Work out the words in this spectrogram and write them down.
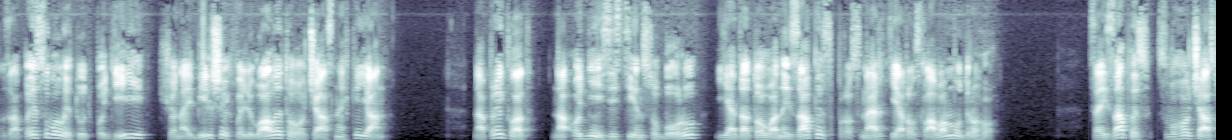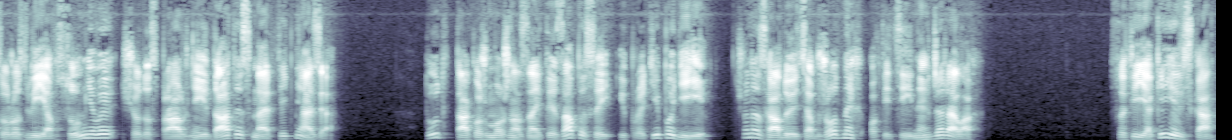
записували тут події, що найбільше хвилювали тогочасних киян. Наприклад, на одній зі стін собору є датований запис про смерть Ярослава Мудрого. Цей запис свого часу розвіяв сумніви щодо справжньої дати смерті князя. Тут також можна знайти записи і про ті події, що не згадуються в жодних офіційних джерелах. Софія Київська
